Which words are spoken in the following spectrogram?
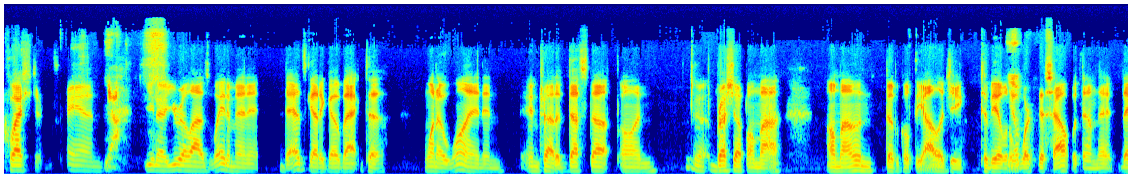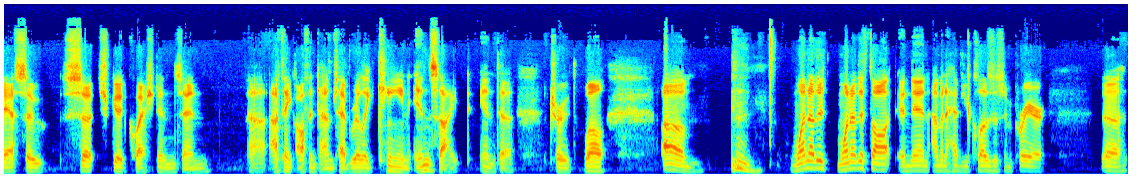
questions, and yeah, you know, you realize, wait a minute, Dad's got to go back to 101 and and try to dust up on, uh, brush up on my on my own biblical theology to be able to yep. work this out with them. That they, they ask so such good questions and uh, I think oftentimes have really keen insight into truth. Well, um, one other one other thought, and then I'm going to have you close us in prayer. The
